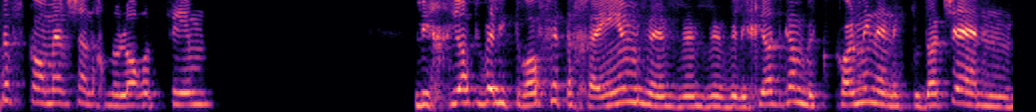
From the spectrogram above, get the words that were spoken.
דווקא אומר שאנחנו לא רוצים לחיות ולטרוף את החיים ו- ו- ו- ולחיות גם בכל מיני נקודות שהן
